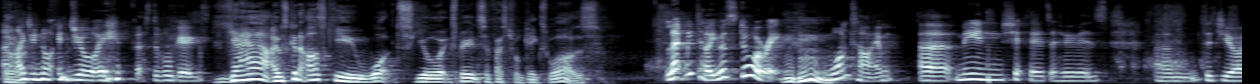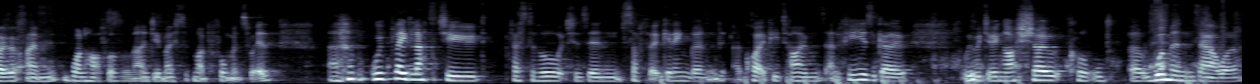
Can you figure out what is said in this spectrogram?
and They I do not enjoy festival gigs. Yeah, I was going to ask you what your experience of festival gigs was. Let me tell you a story. Mm-hmm. One time, uh, me and Shit Theatre, who is um, the duo I'm one half of and I do most of my performance with, um, we've played Latitude Festival, which is in Suffolk in England, uh, quite a few times. And a few years ago, we were doing our show called uh, Woman's Hour,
